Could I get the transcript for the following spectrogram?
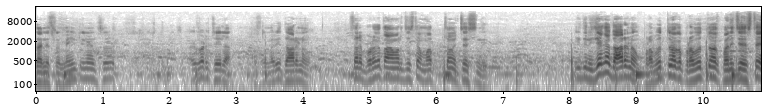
దాన్ని అసలు మెయింటెనెన్స్ అవి కూడా చేయలే. అసలు మరీ దారుణం. సరే బుడగ తామర చూస్తే మొత్తం వచ్చేసింది. ఇది నిజంగా దారుణం. ప్రభుత్వం ఒక ప్రభుత్వం ఒక పని చేస్తే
